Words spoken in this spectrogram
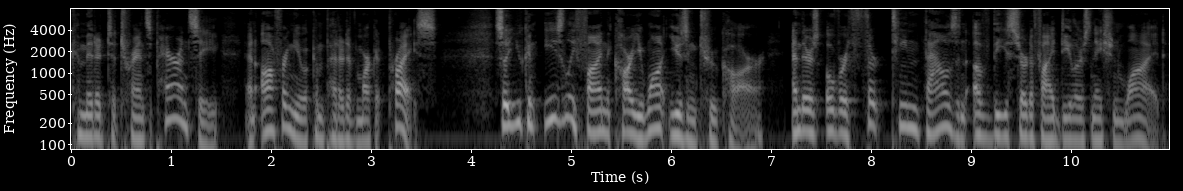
committed to transparency and offering you a competitive market price. So you can easily find the car you want using TrueCar, and there's over 13,000 of these certified dealers nationwide.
